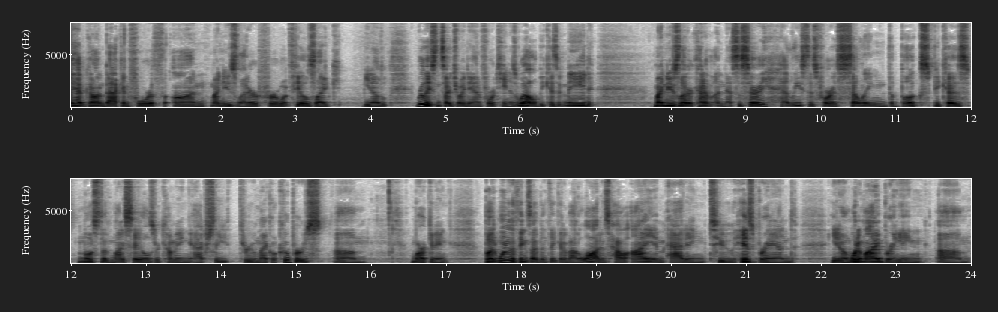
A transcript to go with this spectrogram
have gone back and forth on my newsletter for what feels like you know, really since I joined Aeon 14 as well, because it made my newsletter kind of unnecessary, at least as far as selling the books, because most of my sales are coming actually through Michael Cooper's um, marketing. But one of the things I've been thinking about a lot is how I am adding to his brand. You know, what am I bringing um,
